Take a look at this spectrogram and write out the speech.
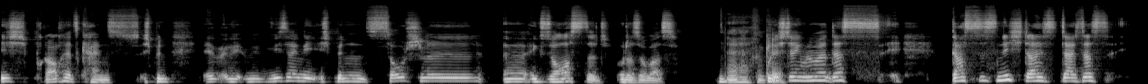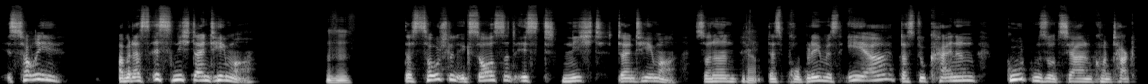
Ich brauche jetzt keinen, ich bin, äh, wie sagen die, ich bin social äh, exhausted oder sowas. Ja, okay. Und ich denke immer, das, das ist nicht, das, das, das, sorry, aber das ist nicht dein Thema. Mhm. Das Social Exhausted ist nicht dein Thema, sondern ja. das Problem ist eher, dass du keinen guten sozialen Kontakt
